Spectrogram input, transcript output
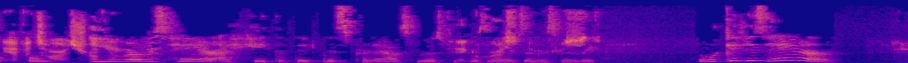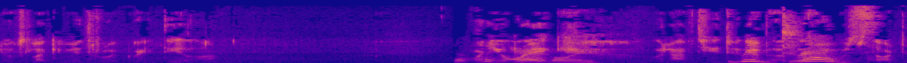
The or Avatar's dropping Iroh's hair? I hate that they've mispronounced most people's names in this rest movie. Look at his hair. It looks like he went through a great deal, huh? Looks When like you wake, we'll have tea With together. dreads. We start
